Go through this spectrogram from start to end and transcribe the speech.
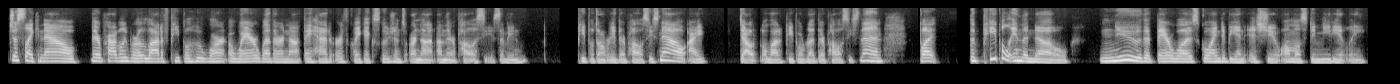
just like now, there probably were a lot of people who weren't aware whether or not they had earthquake exclusions or not on their policies. I mean, people don't read their policies now. I doubt a lot of people read their policies then, but the people in the know knew that there was going to be an issue almost immediately.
